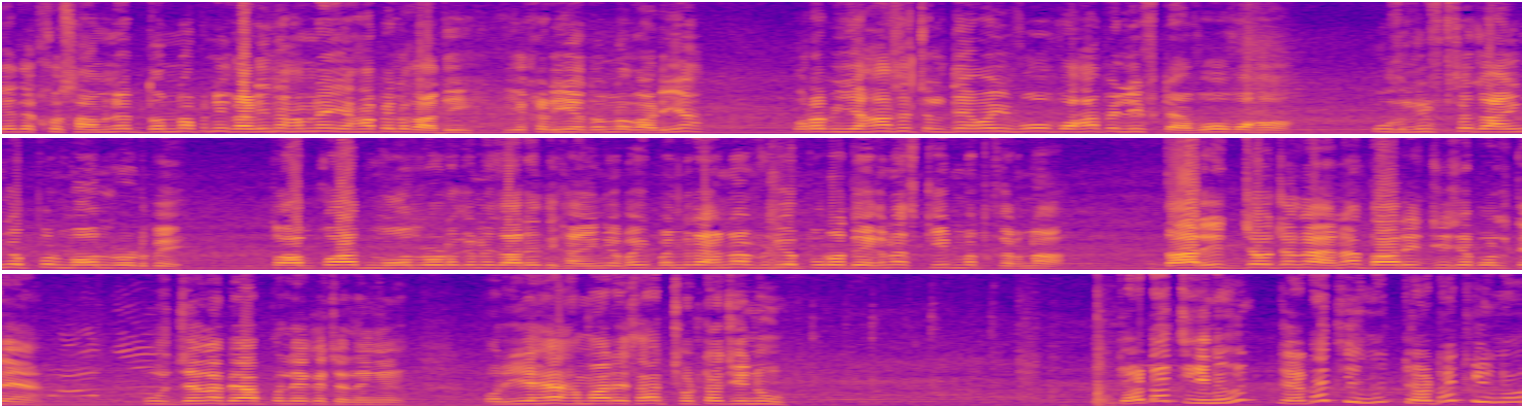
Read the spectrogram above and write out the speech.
ये देखो सामने, दोनों अपनी गाड़ी ना हमने यहाँ पे लगा दी। ये खड़ी हैं दोनों गाड़ियाँ। और अब यहाँ से चलते हैं भाई, वो वहाँ पे लिफ्ट है, वो वहाँ। उस लिफ्ट से जाएँगे ऊपर मॉल रोड पे। तो आपको आज मॉल रोड के नज़ारे दिखाएँगे। भाई बन रहना, वीडियो पूरा देखना, स्किप मत करना। दारिज जो जगह है ना दारिज जिसे बोलते हैं, उस जगह पे आपको लेके चलेंगे। और ये है हमारे साथ छोटा चीनू। छोटा चीनू छोटा चीनू छोटा चीनू।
